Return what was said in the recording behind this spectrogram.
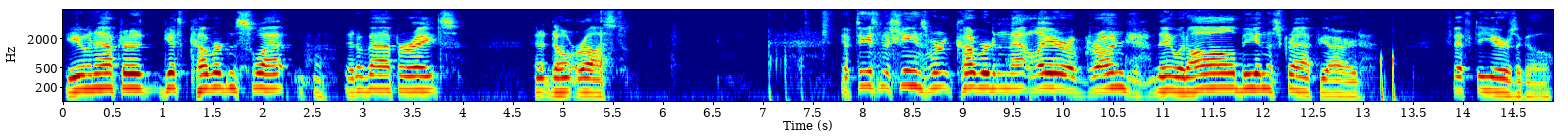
even after it gets covered in sweat, it evaporates and it don't rust. If these machines weren't covered in that layer of grunge, they would all be in the scrapyard 50 years ago.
